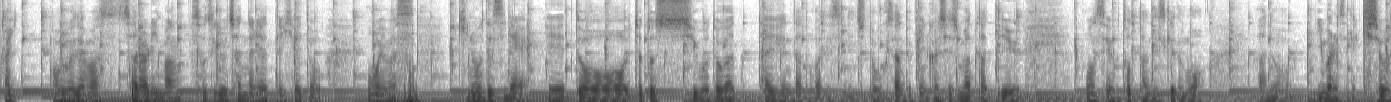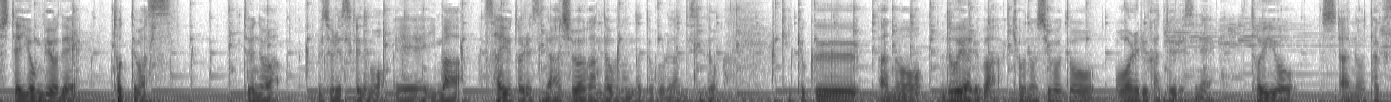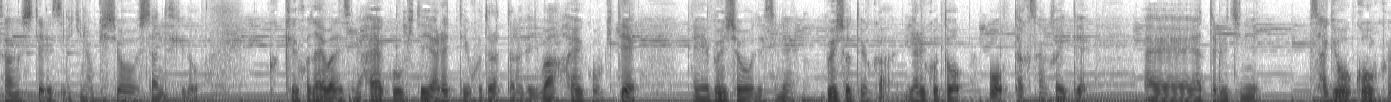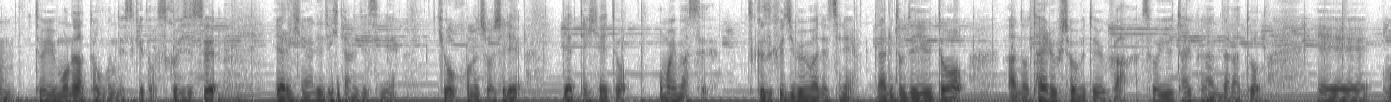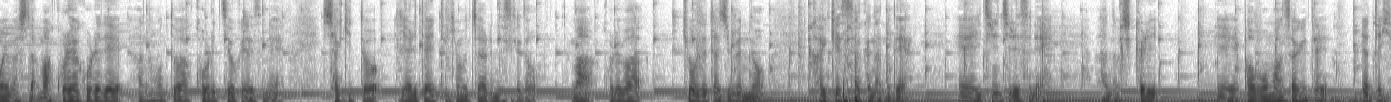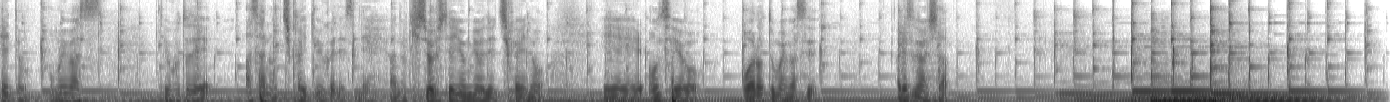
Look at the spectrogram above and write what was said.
はいおはようございます。サラリーマン卒業チャンネルやっていきたいと思います。昨日ですねえっ、ー、とちょっと仕事が大変だとかですねちょっと奥さんと喧嘩してしまったっていう音声を撮ったんですけどもあの今ですね起床して4秒で撮ってます。というのは嘘ですけども、えー、今左右とですねアシュワガンダを飲んだところなんですけど結局あのどうやれば今日の仕事を終われるかというですね問いをあのたくさんしてですね昨日起床したんですけど答えはですね早く起きてやれっていうことだったので今早く起きて、えー、文章をですね文章というかやることをたくさん書いて、えー、やってるうちに作業興奮というものだと思うんですけど少しずつやる気が出てきたのでですね今日この調子でやっていきたいと思います。つくづく自分はですねナルトで言うとあの体力勝負というかそういうタイプなんだなとえー、思いました。まあこれはこれであの本当は効率よくですねシャキッとやりたいって気持ちはあるんですけどまあこれは今日出た自分の解決策なので、えー、一日ですねあのしっかり、えー、パフォーマンス上げてやっていきたいと思います。ということで朝の誓いというかですねあの起床して4秒で誓いの、えー、音声を終わろうと思います。ありがとうございました。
